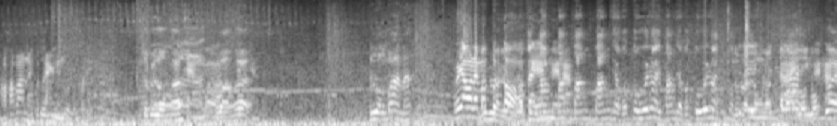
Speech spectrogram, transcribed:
เอาเข้าบ้านหน่อยกูแต่งหนึ่งจะไปลงนะระวังว่าลงบ้านนะเฮ้ยเอาอะไรมาเปิดต่อโอเคบังบังบังบังแถวประตูไว้หน่อยบังแถวประตูไว้หน่อยตำรวจจะได้ลงรถได้ลงรถด้วย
